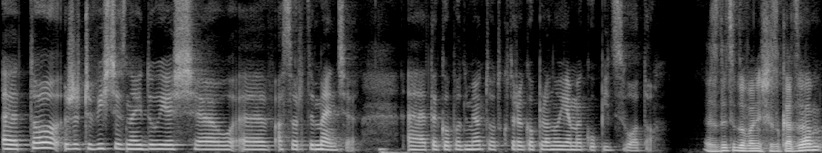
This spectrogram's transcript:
e, to rzeczywiście znajduje się e, w asortymencie tego podmiotu, od którego planujemy kupić złoto. Zdecydowanie się zgadzam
